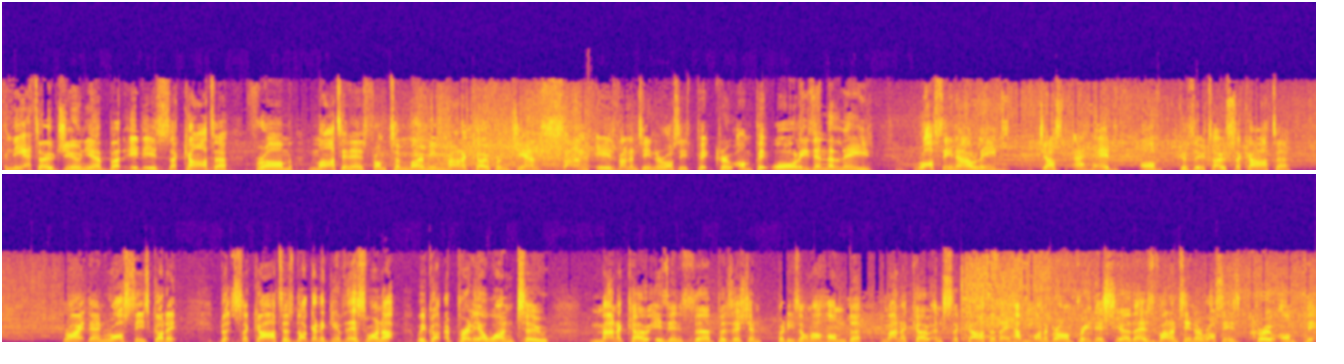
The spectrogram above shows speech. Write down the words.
Nieto Jr., but it is Sakata from Martinez, from Tomomi Manako, from Gian San is Valentino Rossi's pit crew on pit wall. He's in the lead. Rossi now leads just ahead of Kazuto Sakata. Right then, Rossi's got it, but Sakata's not going to give this one up. We've got Aprilia 1 2. Manako is in third position, but he's on a Honda. Manako and Sakata, they haven't won a Grand Prix this year. There's Valentino Rossi's crew on pit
